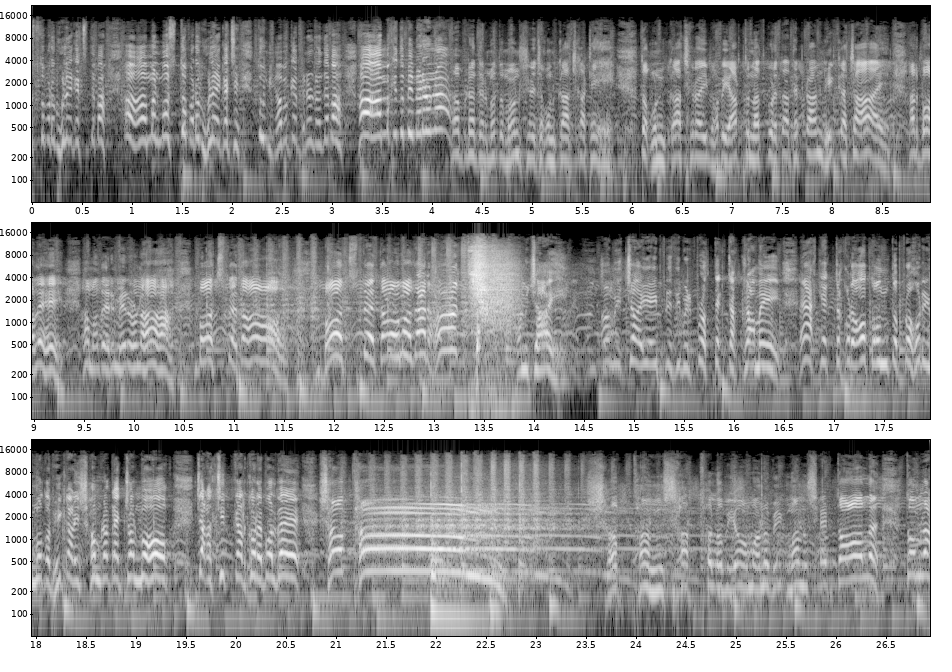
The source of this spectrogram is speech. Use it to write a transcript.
মস্ত বড় ভুলে গেছে দেবা। আমার মস্ত বড় ভুলে গেছে। তুমি আমাকে বেরো না দেবা। আমাকে তুমি বেরো না। আপনাদের মতো মানুষের যখন কাজ কাটে, তখন গাছেরা এইভাবে আর্তনাদ করে তাদের প্রাণ ভিক্ষা চায় আর বলে, আমাদের মেরো না। বাঁচতে দাও। বাঁচতে দাও আমাদের হাত। আমি চাই আমি চাই এই পৃথিবীর প্রত্যেকটা গ্রামে এক একটা করে অতন্ত প্রহরীর মতো ভিখারি সম্রাটের জন্ম হোক, যারা চিৎকার করে বলবে, সাবধান! সাবধান, স্বার্থলোভী অমানবিক মানুষের দল। তোমরা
